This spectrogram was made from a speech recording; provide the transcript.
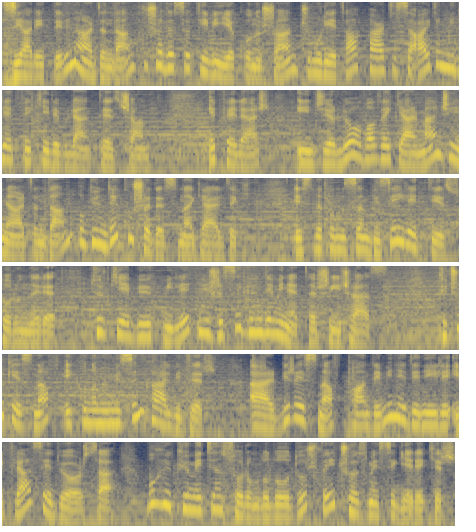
Ziyaretlerin ardından Kuşadası TV'ye konuşan Cumhuriyet Halk Partisi Aydın Milletvekili Bülent Tezcan, Efeler, İncirliova ve Germenci'nin ardından bugün de Kuşadası'na geldik. Esnafımızın bize ilettiği sorunları Türkiye Büyük Millet Meclisi gündemine taşıyacağız. Küçük esnaf ekonomimizin kalbidir. Eğer bir esnaf pandemi nedeniyle iflas ediyorsa bu hükümetin sorumluluğudur ve çözmesi gerekir.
